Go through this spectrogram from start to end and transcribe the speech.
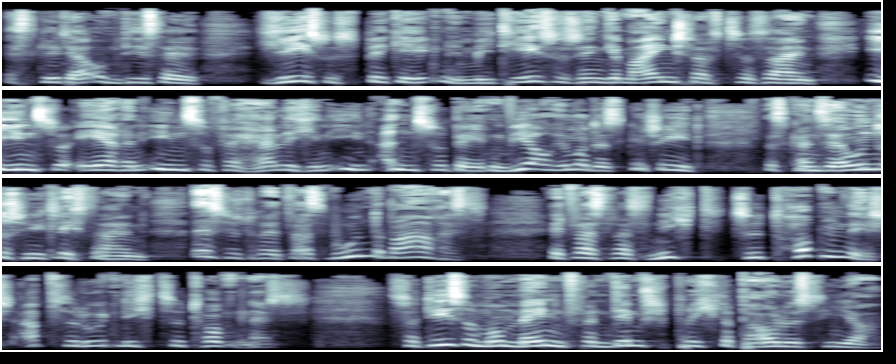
Es geht ja um diese Jesus-Begegnung, mit Jesus in Gemeinschaft zu sein, ihn zu ehren, ihn zu verherrlichen, ihn anzubeten, wie auch immer das geschieht. Das kann sehr unterschiedlich sein. Das ist doch etwas Wunderbares. Etwas, was nicht zu toppen ist, absolut nicht zu toppen ist. So dieser Moment, von dem spricht der Paulus hier.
